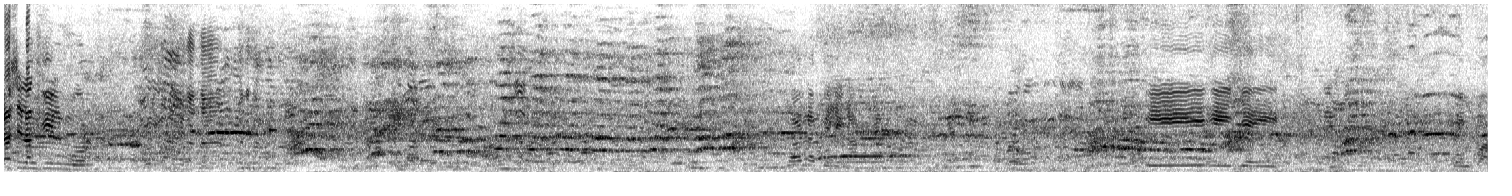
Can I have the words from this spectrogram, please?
Wala silang Gilmore. Wala nabili na. E-AJ. Pempa.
